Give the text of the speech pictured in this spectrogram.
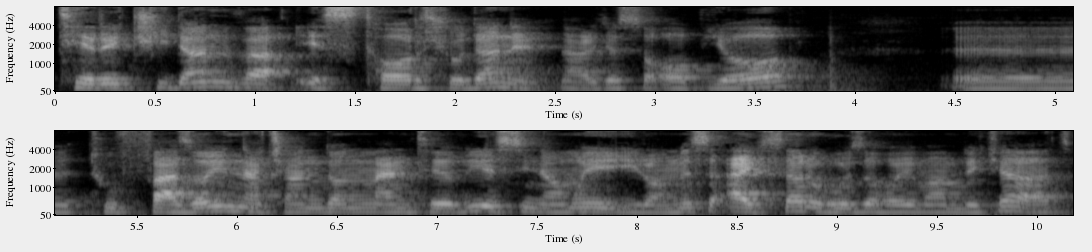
ترکیدن و استار شدن نرگس آبیار تو فضای نچندان منطقی سینمای ایران مثل اکثر حوزه های مملکت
